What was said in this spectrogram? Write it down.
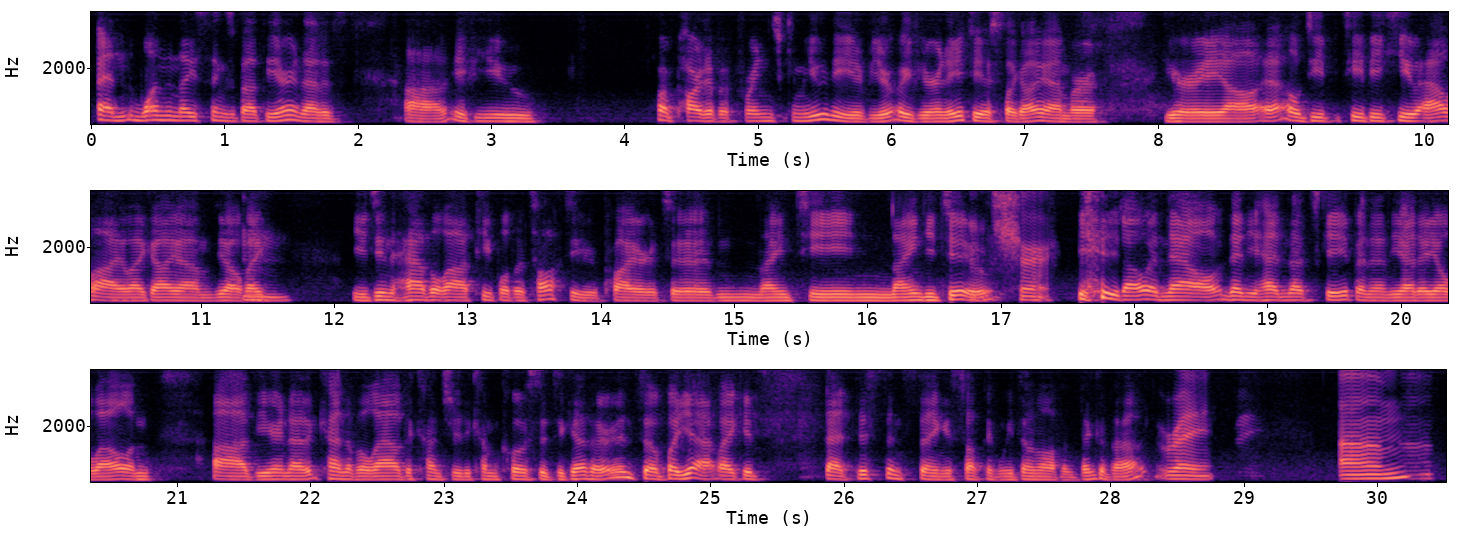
And one of the nice things about the internet is uh, if you are part of a fringe community, if you're if you're an atheist like I am, or you're a uh, LGBTQ ally like I am, you know, like mm. you didn't have a lot of people to talk to prior to 1992. Sure. You know, and now then you had Netscape, and then you had AOL, and uh, the internet kind of allowed the country to come closer together. And so, but yeah, like it's that distance thing is something we don't often think about. Right. Um,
